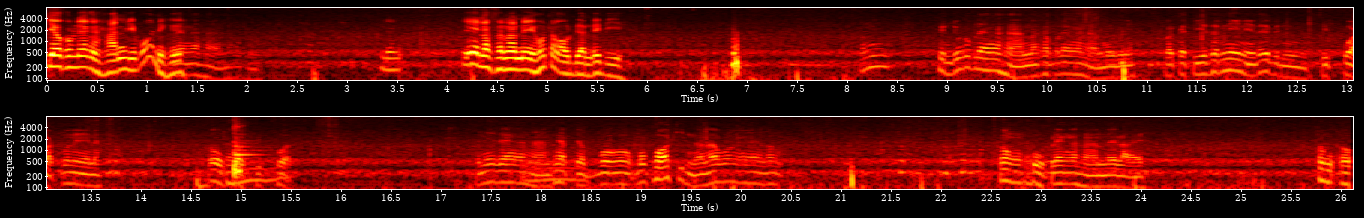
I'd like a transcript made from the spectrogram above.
เกี่ยวกับแรงอาหารดีบ่นี่คือแรงอาหารนะครับผมเรื่องเอ๊ะลักษณะนี้เขาต้องเอาเดือนได้ดีมันขึ้นอยู่กับแรงอาหารนะครับแรงอาหารในนี้ปกติท่านี่นี่ได้เป็นสิบขวดพวกนี้นะก็ขวดสิบขวด อันนี้แรงอาหารแทบจะบ่บ่พอกินแล้วนะว่าไงต้องต้องปลูกแรงอาหารหลายต้องเอา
